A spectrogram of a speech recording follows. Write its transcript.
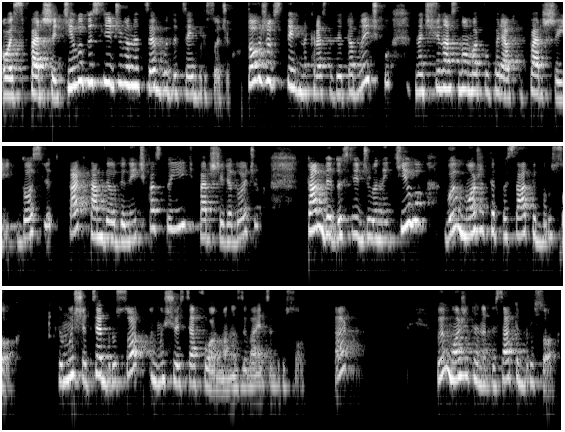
Ось перше тіло досліджуване, це буде цей брусочок. Хто вже встиг накреслити табличку, значить у нас номер по порядку перший дослід, так, там, де одиничка стоїть, перший рядочок, там, де досліджуване тіло, ви можете писати брусок. Тому що це брусок, тому що ось ця форма називається брусок. Так? Ви можете написати брусок.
